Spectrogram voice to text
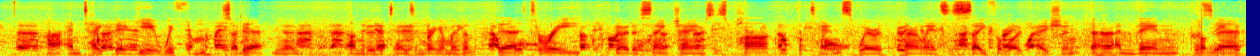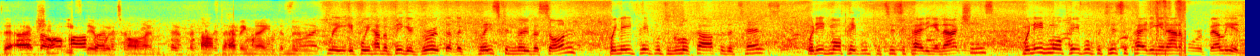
Uh, and take their gear with them, so Yeah. you know, undo the tents and bring them with them. Yeah. Or three, go to St James's Park with the tents, where apparently it's a safer location, Uh-huh. and then proceed with the action if there were time after having made the move. Likely, If we have a bigger group that the police can move us on, we need people to look after the tents. We need more people participating in actions. We need more people participating in animal rebellion.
